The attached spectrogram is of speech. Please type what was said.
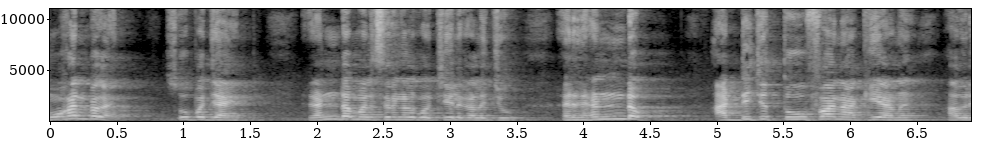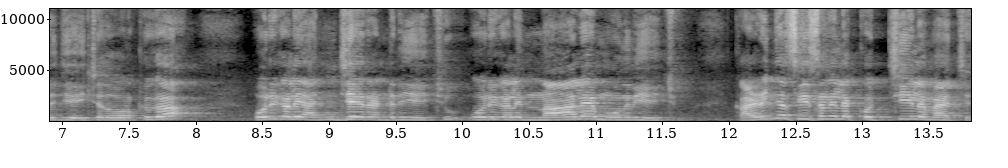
മോഹൻ ബഗാൻ സൂപ്പർ ജയന്റ് രണ്ട് മത്സരങ്ങൾ കൊച്ചിയിൽ കളിച്ചു. രണ്ടും അടിച്ച് തൂഫാനാക്കിയാണ് അവർ ജയിച്ചത്. ഓർക്കുക ഒരു കളി അഞ്ച് രണ്ടിന് ജയിച്ചു ഒരു കളി നാല് മൂന്നിന് ജയിച്ചു. കഴിഞ്ഞ സീസണിലെ കൊച്ചിയിലെ മാച്ച്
